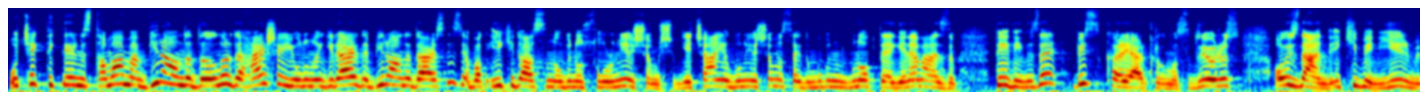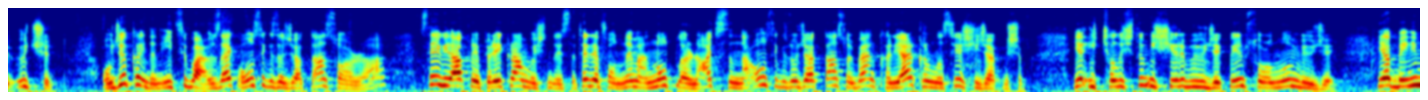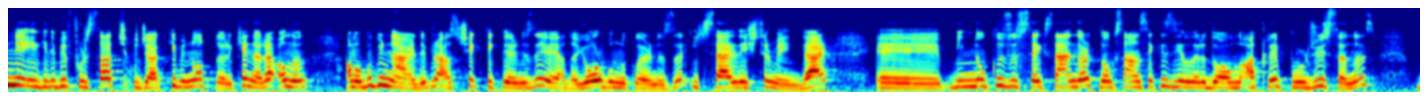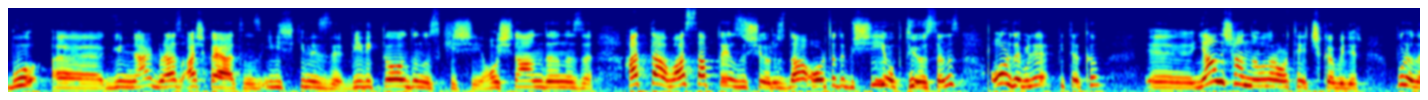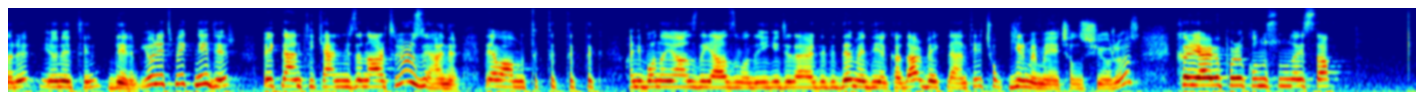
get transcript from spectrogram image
o çektikleriniz tamamen bir anda dağılır da her şey yoluna girer de bir anda dersiniz ya bak iyi ki de aslında o gün o sorunu yaşamışım. Geçen yıl bunu yaşamasaydım bugün bu noktaya gelemezdim dediğinize biz kariyer kırılması diyoruz. O yüzden de 2023'ün Ocak ayından itibaren özellikle 18 Ocak'tan sonra Sevgili akrepler ekran başındaysa telefonun hemen notlarını açsınlar. 18 Ocak'tan sonra ben kariyer kırılması yaşayacakmışım. Ya çalıştığım iş yeri büyüyecek, benim sorumluluğum büyüyecek. Ya benimle ilgili bir fırsat çıkacak gibi notları kenara alın. Ama bugünlerde biraz çektiklerinizi ya da yorgunluklarınızı içselleştirmeyin der. Ee, 1984-98 yılları doğumlu akrep burcuysanız bu e, günler biraz aşk hayatınızı, ilişkinizi, birlikte olduğunuz kişiyi, hoşlandığınızı, hatta WhatsApp'ta yazışıyoruz daha ortada bir şey yok diyorsanız orada bile bir takım e, yanlış anlamalar ortaya çıkabilir. Buraları yönetin derim. Yönetmek nedir? Beklentiyi kendimizden artırıyoruz ya hani devamlı tık tık tık tık hani bana yazdı yazmadı iyi geceler dedi demediği kadar beklentiye çok girmemeye çalışıyoruz. Kariyer ve para konusundaysa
